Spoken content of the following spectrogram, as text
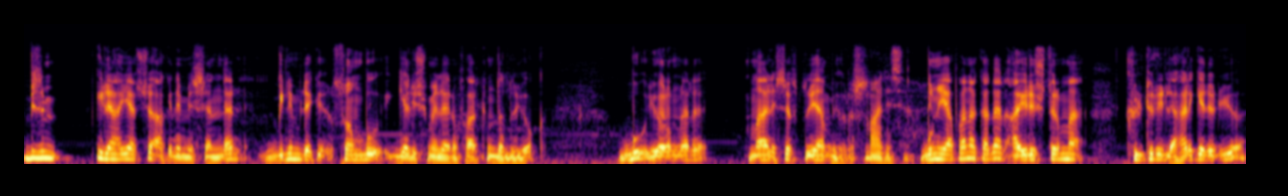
Bizim ilahiyatçı akademisyenler bilimdeki son bu gelişmelerin farkındalığı yok. Bu yorumları maalesef duyamıyoruz. Maalesef. Bunu yapana kadar ayrıştırma kültürüyle hareket ediyor.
